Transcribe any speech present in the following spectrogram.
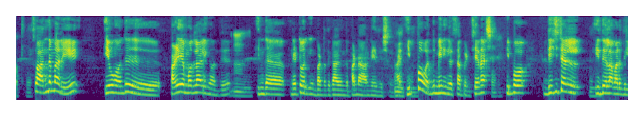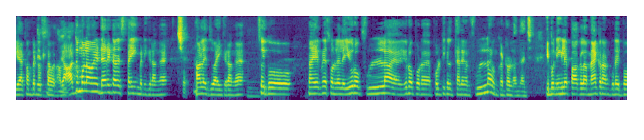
ஓகே ஸோ அந்த மாதிரி இவங்க வந்து பழைய முதலாளிங்க வந்து இந்த நெட்வொர்க்கிங் பண்றதுக்காக இந்த பண்ண ஆர்கனைசேஷன் இப்போ வந்து மீனிங்லெஸ்ஸா போயிடுச்சு. ஏன்னா இப்போ டிஜிட்டல் இதெல்லாம் வருது இல்லையா? கம்பெனிஸ்லாம் வருது அது மூலமே டைரக்டாக ஸ்பைங் பண்ணிக்கிறாங்க. நாலேஜ் வாங்கிக்கிறாங்க. ஸோ இப்போ நான் ஏற்கனவே சொன்னல யூரோப் ஃபுல்லா யூரோப்போட பொலிட்டிக்கல் தலைவர் ஃபுல்லா அவங்க கண்ட்ரோல் வந்தாச்சு. இப்போ நீங்களே பார்க்கலாம் மேக்ரான் கூட இப்போ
